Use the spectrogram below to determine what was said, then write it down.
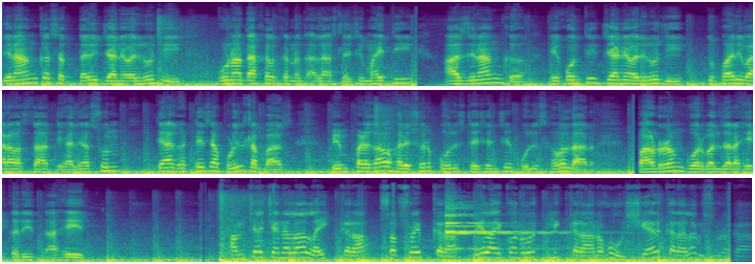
दिनांक सत्तावीस जानेवारी रोजी गुन्हा दाखल करण्यात आला असल्याची माहिती आज दिनांक एकोणतीस जानेवारी रोजी दुपारी बारा वाजता हाती आले असून त्या घटनेचा पुढील तपास पिंपळगाव हरेश्वर पोलीस स्टेशनचे पोलीस हवालदार पांडुरंग गोरबंजारा हे करीत आहेत. आमच्या चॅनलला लाईक करा सबस्क्राईब करा बेल आयकॉनवर क्लिक करा आणि हो शेअर करायला विसरू नका.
